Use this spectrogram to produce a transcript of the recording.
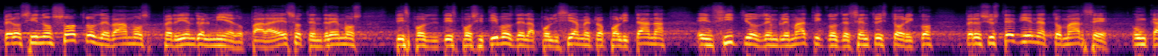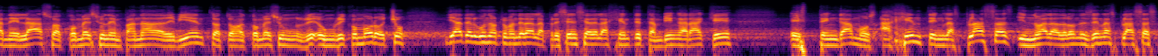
Pero si nosotros le vamos perdiendo el miedo, para eso tendremos dispositivos de la Policía Metropolitana en sitios emblemáticos del centro histórico. Pero si usted viene a tomarse un canelazo, a comerse una empanada de viento, a, comerse un rico morocho, ya de alguna otra manera la presencia de la gente también hará que tengamos a gente en las plazas y no a ladrones en las plazas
